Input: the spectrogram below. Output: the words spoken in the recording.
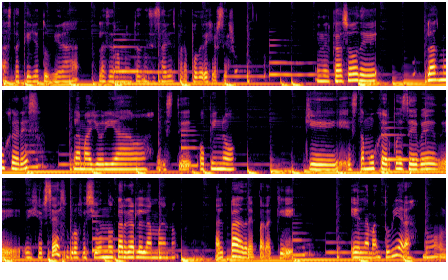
hasta que ella tuviera las herramientas necesarias para poder ejercer. En el caso de las mujeres, la mayoría este, opinó que esta mujer pues debe de, ejercer su profesión, no cargarle la mano al padre para que él la mantuviera. ¿no?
